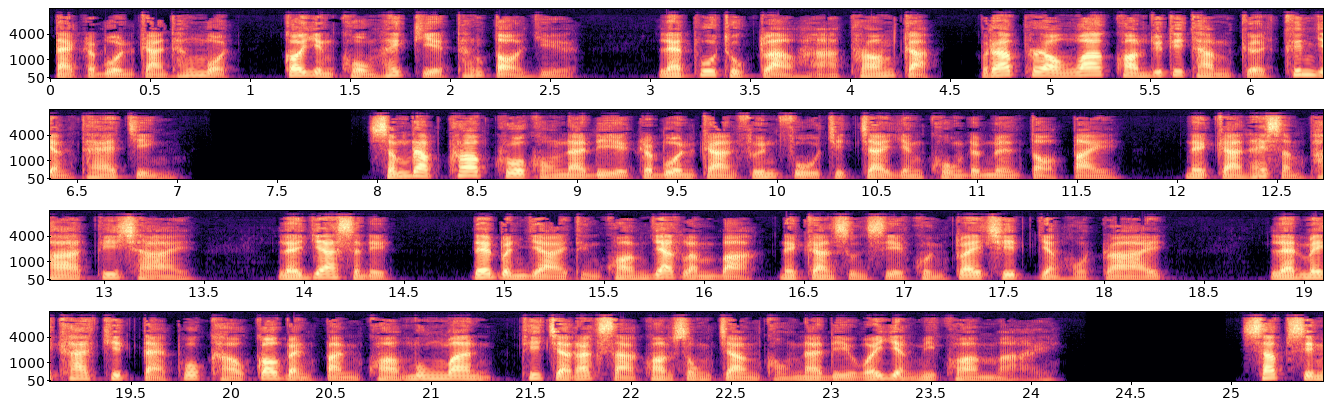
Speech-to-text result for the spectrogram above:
แต่กระบวนการทั้งหมดก็ยังคงให้เกียรติทั้งต่อเหยื่อ และผู้ถูกกล่าวหาพร้อมกับ รับรองว่าความยุติธรรมเกิดขึ้นอย่างแท้จริงสำหรับครอบครัวของนาเดียกระบวนการฟื้นฟูจิตใจยังคงดำเนินต่อไป ในการให้สัมภาษณ์พี่ชาย และญาติสนิท ได้บรรยายถึงความยากลำบากในการสูญเสียคนใกล้ชิดอย่างโหดร้าย และไม่คาดคิดแต่พวกเขาก็แบ่งปันความมุ่งมั่นที่จะรักษาความทรงจำของนาดีไว้อย่างมีความหมาย ทรัพย์สิน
